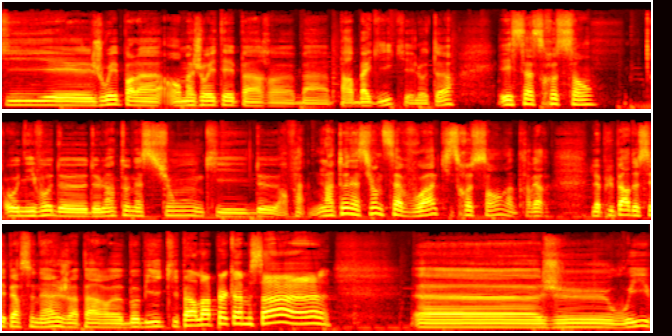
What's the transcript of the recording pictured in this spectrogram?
qui est joué par la, en majorité par, euh, bah, par Baggy, qui est l'auteur, et ça se ressent au niveau de, de l'intonation qui de enfin l'intonation de sa voix qui se ressent à travers la plupart de ses personnages à part euh, Bobby qui parle un peu comme ça hein. Euh, je oui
